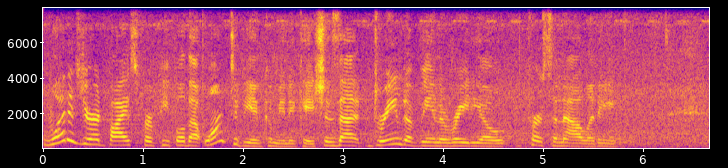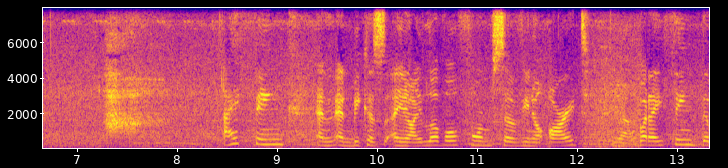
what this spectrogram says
what is your advice for people that want to be in communications, that dreamed of being a radio personality? I think, and, and because you know I love all forms of you know art, yeah. but I think the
